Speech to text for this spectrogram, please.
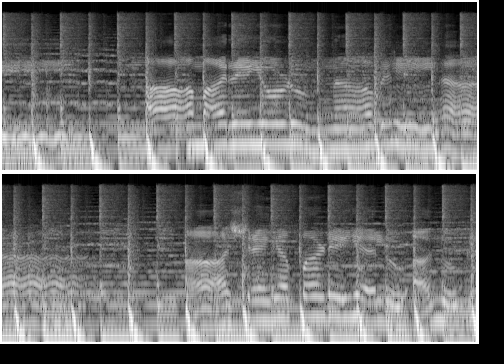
ಆ ಮರೆಯೊಳು ನಾವೆಲ್ಲ ಆಶ್ರಯ ಪಡೆಯಲು ಅನುಗ್ರಹಿಸಿ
